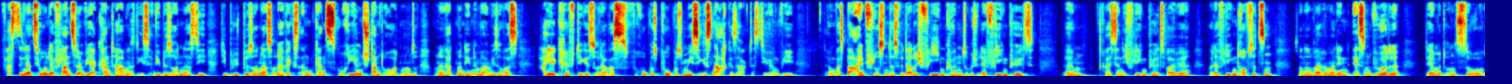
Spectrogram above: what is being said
Faszination der Pflanze irgendwie erkannt haben, die ist irgendwie besonders, die, die blüht besonders oder wächst an ganz skurrilen Standorten und so. Und dann hat man denen immer irgendwie so was Heilkräftiges oder was Hokuspokus-mäßiges nachgesagt, dass die irgendwie irgendwas beeinflussen, dass wir dadurch fliegen können. Zum Beispiel der Fliegenpilz ähm, heißt ja nicht Fliegenpilz, weil wir, weil da Fliegen drauf sitzen, sondern weil wenn man den essen würde, der mit uns so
